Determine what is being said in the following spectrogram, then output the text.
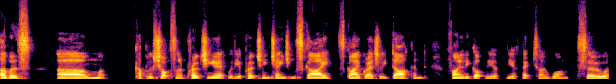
others. Um, couple of shots on approaching it with the approaching changing sky sky gradually darkened finally got the the effect i want so uh,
